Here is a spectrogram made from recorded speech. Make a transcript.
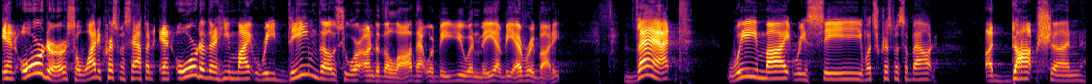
In order, so why did Christmas happen? In order that he might redeem those who were under the law. That would be you and me, that would be everybody. That we might receive, what's Christmas about? Adoption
